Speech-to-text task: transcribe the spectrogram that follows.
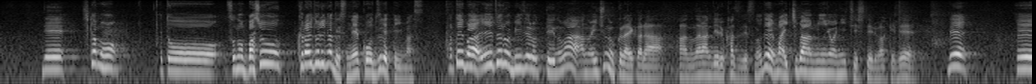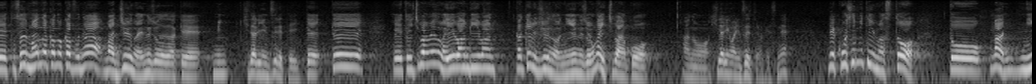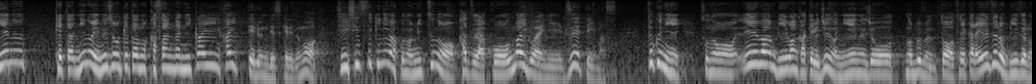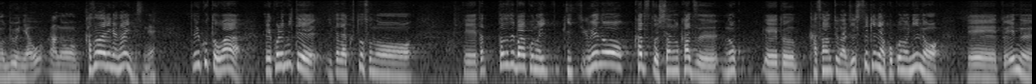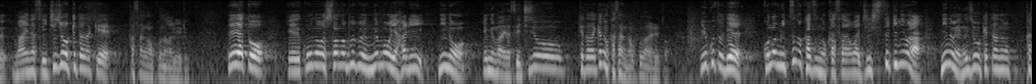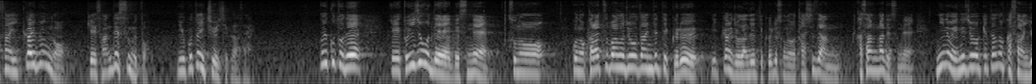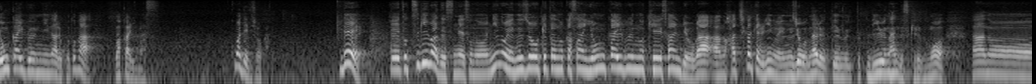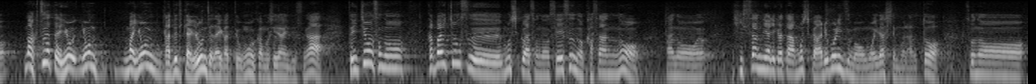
で、しかも、えっと、その場所、位取りがですね、こうずれています。例えば A0、B0 っていうのはあの1の位からあの並んでいる数ですので、まあ、一番右側に位置しているわけで、で、えー、とそれ真ん中の数が、まあ、10の n 乗だけ左にずれていて、で、えー、と一番上の A1、B1×10 の 2n 乗が一番こうあの左側にずれてるわけですね。で、こうして見てみますと、とまあ、2n 桁、2の n 乗桁の加算が2回入ってるんですけれども、実質的にはこの3つの数がこううまい具合にずれています。特にその A1、B1×10 の 2n 乗の部分と、それから A0、B0 の部分にはあの重なりがないんですね。ということは、これ見ていただくと、その、えー、例えばこの上の数と下の数の、えー、と加算というのは実質的にはここの2の、えー、と n-1 乗桁だけ加算が行われる。で、あと、えー、この下の部分でもやはり2の n-1 乗桁だけの加算が行われると。いうことで、この3つの数の加算は実質的には2の n 乗桁の加算1回分の計算で済むということに注意してください。ということで、えー、と以上でですね、そのこの唐津波の乗算に出てくる、1回の乗算に出てくるその足し算、加算がですね、2の n 乗桁の加算4回分になることが分かります。ここまででしょうか。で、えー、と次はですね、その2の n 乗桁の加算4回分の計算量があの 8×2 の n 乗になるっていう理由なんですけれども、あのまあ、普通だったら 4, 4, まあ、4が出てきたら4じゃないかって思うかもしれないんですが、一応その多倍長数もしくはその整数の加算のあの筆算のやり方もしくはアルゴリズムを思い出してもらうと、その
